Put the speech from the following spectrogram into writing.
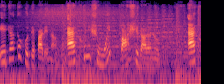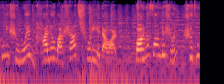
এটা তো হতে পারে না। এখনই সময় পাশে দাঁড়ানোর। এখনই সময় ভালোবাসা ছড়িয়ে দেওয়ার। কর্ণ ফাউন্ডেশন শুধু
